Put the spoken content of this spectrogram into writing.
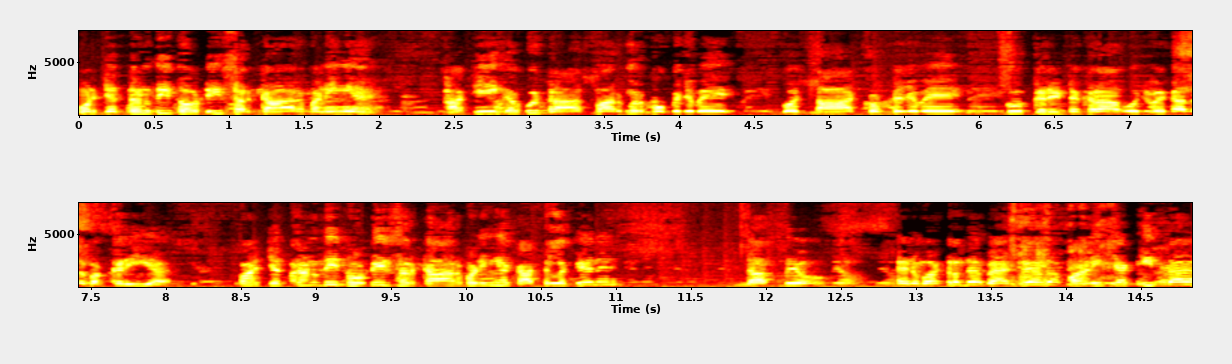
ਹੁਣ ਜਿੱਦਣ ਦੀ ਤੁਹਾਡੀ ਸਰਕਾਰ ਬਣੀ ਹੈ ਹਾਂ ਠੀਕ ਆ, ਕੋਈ ਟਰਾਂਸਫਾਰਮਰ ਫੁੱਕ ਜਵੇ, ਕੋਈ ਤਾਰ ਟੁੱਟ ਜਵੇ, ਕੋਈ ਗ੍ਰਿਡ ਖਰਾਬ ਹੋ ਜਵੇ, ਗੱਲ ਵੱਖਰੀ ਆ। ਪਰ ਜਿੱਦਣ ਦੀ ਤੁਹਾਡੀ ਸਰਕਾਰ ਬਣੀ ਹੈ, ਕੱਟ ਲੱਗੇ ਨੇ। ਦੱਸ ਦਿਓ, ਇਨਵਰਟਰ ਦੇ ਬੈਟਰੀਆਂ ਦਾ ਪਾਣੀ ਚੈੱਕ ਕੀਤਾ।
